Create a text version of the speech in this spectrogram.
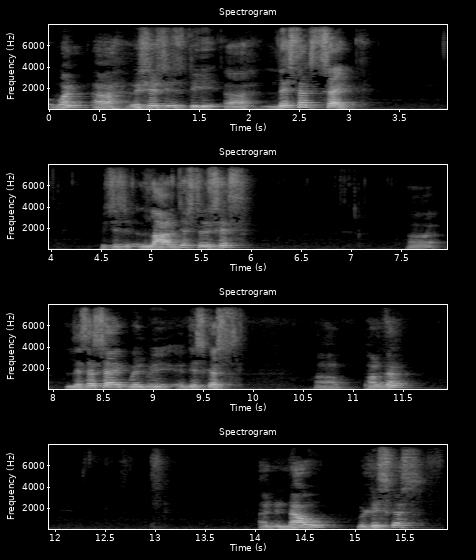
One uh, recess is the uh, lesser sac which is largest recess. Uh, lesser sac will be discussed uh, further. And now we'll discuss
